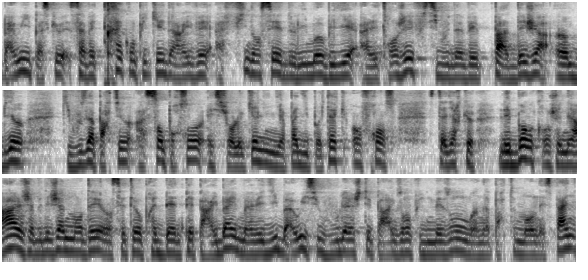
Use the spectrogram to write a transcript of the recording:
Bah oui, parce que ça va être très compliqué d'arriver à financer de l'immobilier à l'étranger si vous n'avez pas déjà un bien qui vous appartient à 100% et sur lequel il n'y a pas d'hypothèque en France. C'est-à-dire que les banques en général, j'avais déjà demandé, hein, c'était auprès de BNP Paribas, ils m'avaient dit, bah oui, si vous voulez acheter par exemple une maison ou un appartement en Espagne,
